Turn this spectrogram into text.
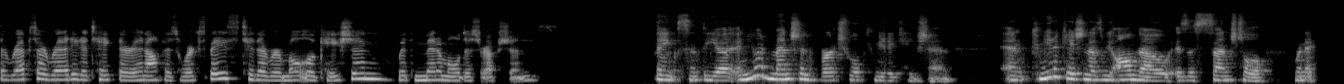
the reps are ready to take their in office workspace to their remote location with minimal disruptions. Thanks, Cynthia. And you had mentioned virtual communication. And communication, as we all know, is essential when it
